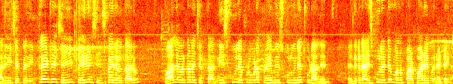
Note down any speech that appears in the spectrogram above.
అది నీ చెప్పేది. ఇట్లా ఇట్లా చెయ్యి పేరెంట్స్ ఇన్స్పైర్ అవుతారు. వాళ్ళు ఎవరికైనా చెప్తారు నీ స్కూల్ ఎప్పుడు కూడా ప్రైమరీ స్కూల్గానే చూడాలి నేను. ఎందుకంటే హై స్కూల్ అంటే మనం పా పాడైపోయినట్టే ఇక.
